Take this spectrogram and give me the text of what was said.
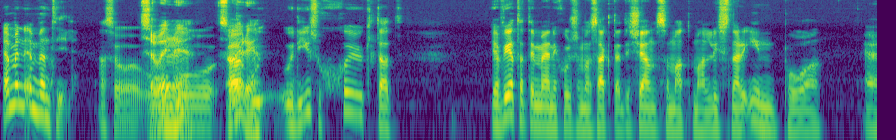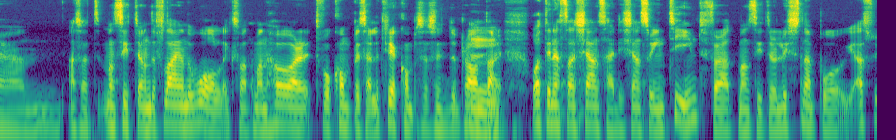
ja men en ventil. Alltså, Så är det. Och, Så är det. Och, och det är ju så sjukt att... Jag vet att det är människor som har sagt att det känns som att man lyssnar in på Ehm, alltså att man sitter on the fly on the wall, liksom att man hör två kompisar eller tre kompisar som och pratar. Mm. Och att det nästan känns här, det känns så intimt för att man sitter och lyssnar på, alltså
